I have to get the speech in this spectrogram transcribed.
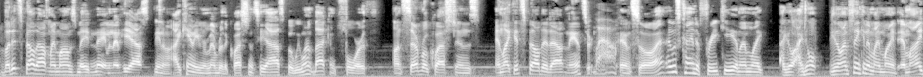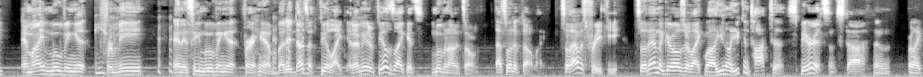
but it spelled out my mom's maiden name. And then he asked, you know, I can't even remember the questions he asked, but we went back and forth on several questions and like it spelled it out and answered. wow. And so I, it was kind of freaky. And I'm like, I go, I don't, you know, I'm thinking in my mind, am I, am I moving it for me? and is he moving it for him? But it doesn't feel like it. I mean, it feels like it's moving on its own. That's what it felt like. So that was freaky. So then the girls are like, well, you know, you can talk to spirits and stuff. And we're like,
